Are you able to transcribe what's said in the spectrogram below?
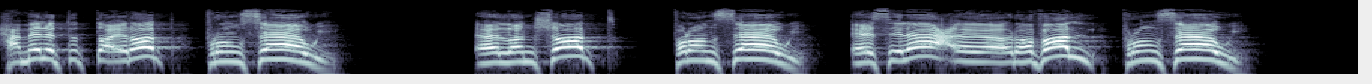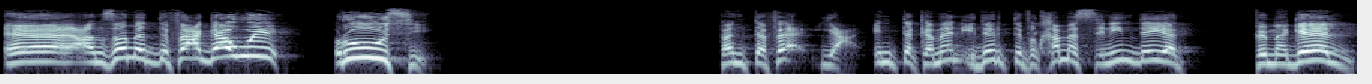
حامله الطائرات فرنساوي. لانشات فرنساوي. سلاح رافال فرنساوي. أنظمة دفاع جوي روسي. فأنت فا يعني أنت كمان قدرت في الخمس سنين ديت في مجال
